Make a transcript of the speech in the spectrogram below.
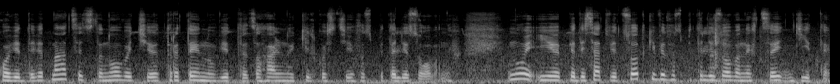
COVID-19 становить третину від загальної кількості госпіталізованих. Ну і 50% від госпіталізованих це діти.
